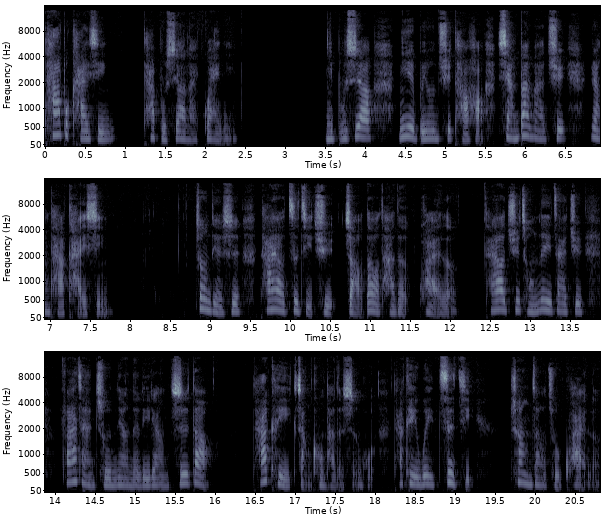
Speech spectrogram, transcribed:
他不开心，他不是要来怪你。你不是要，你也不用去讨好，想办法去让他开心。重点是他要自己去找到他的快乐，他要去从内在去发展出那样的力量，知道他可以掌控他的生活，他可以为自己创造出快乐。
